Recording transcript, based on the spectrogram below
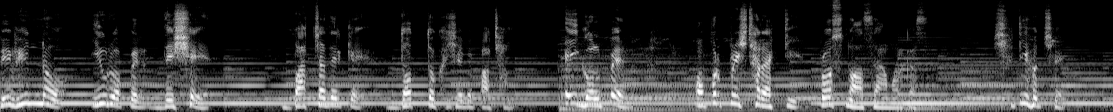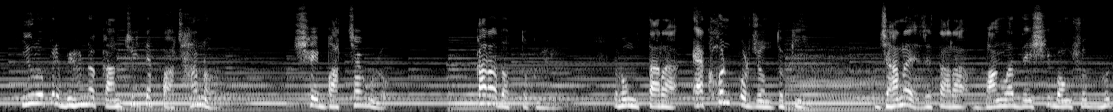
বিভিন্ন ইউরোপের দেশে বাচ্চাদেরকে দত্তক হিসেবে পাঠান। এই গল্পের অপর পৃষ্ঠার একটি প্রশ্ন আছে আমার কাছে। সেটি হচ্ছে, ইউরোপের বিভিন্ন কান্ট্রিতে পাঠানো সেই বাচ্চাগুলো কারা দত্তক নিল এবং তারা এখন পর্যন্ত কি জানে যে তারা বাংলাদেশি বংশোদ্ভূত।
